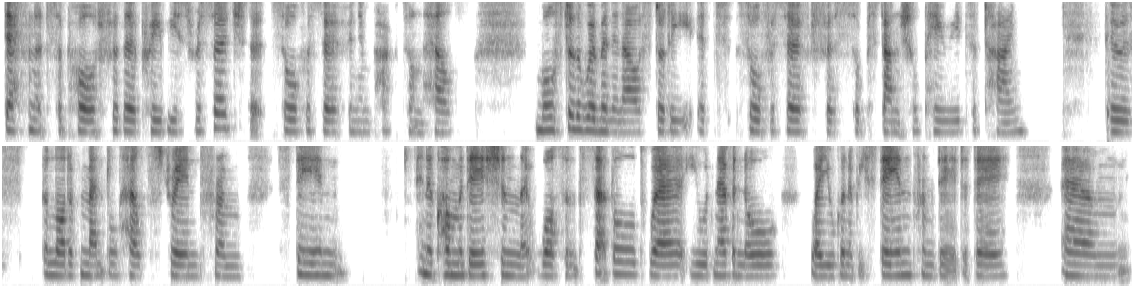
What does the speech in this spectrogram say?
definite support for the previous research that sofa surfing impacts on health. Most of the women in our study had sofa surfed for substantial periods of time. There was a lot of mental health strain from staying in accommodation that wasn't settled, where you would never know where you're going to be staying from day to day. Um,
